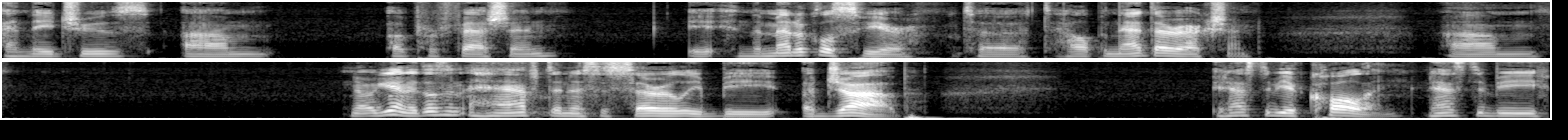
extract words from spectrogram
and they choose um, a profession in the medical sphere to, to help in that direction. Um, now, again, it doesn't have to necessarily be a job. It has to be a calling. It has to be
